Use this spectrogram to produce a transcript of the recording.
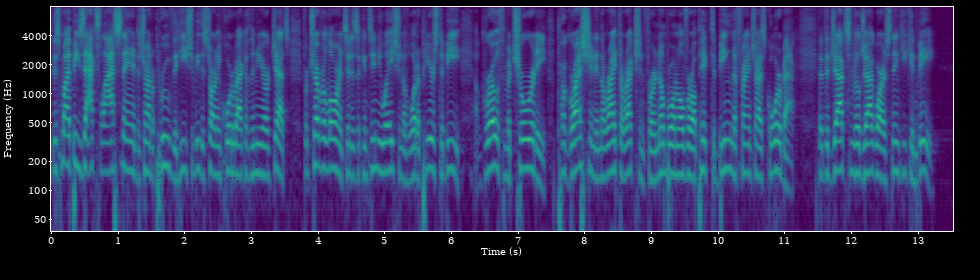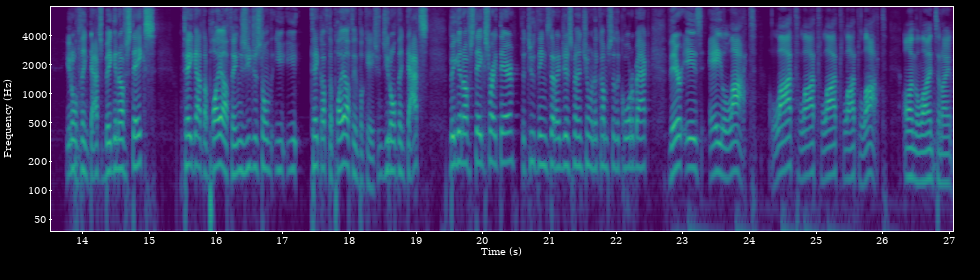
This might be Zach's last stand to try to prove that he should be the starting quarterback of the New York Jets. For Trevor Lawrence, it is a continuation of what appears to be a growth, maturity, progression in the right direction for a number one overall pick to being the franchise quarterback that the Jacksonville Jaguars think he can be. You don't think that's big enough stakes? Take out the playoff things. You just don't. You, you take off the playoff implications. You don't think that's big enough stakes right there? The two things that I just mentioned when it comes to the quarterback. There is a lot, lot, lot, lot, lot, lot on the line tonight.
